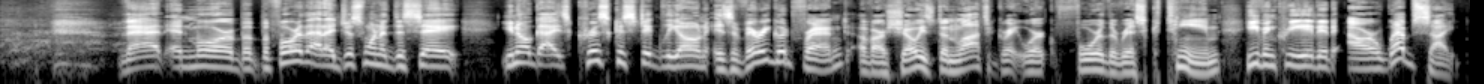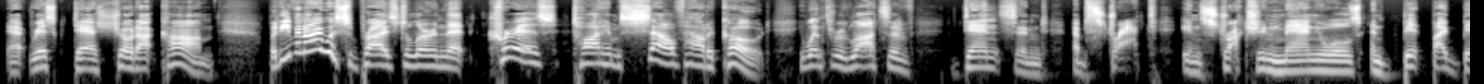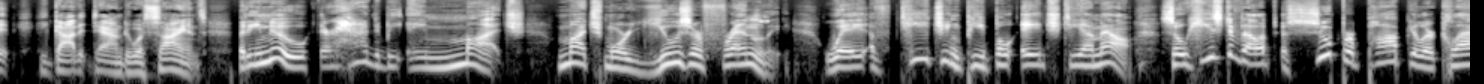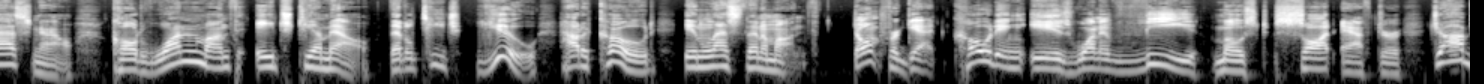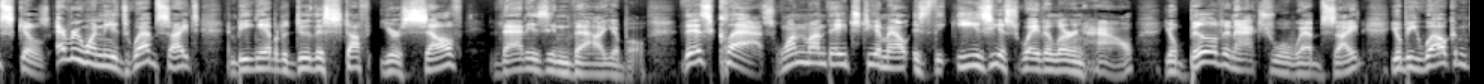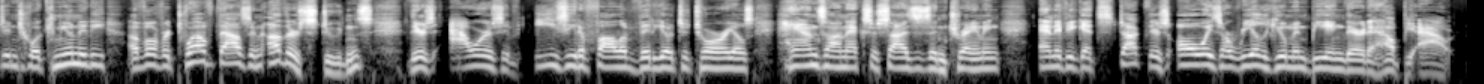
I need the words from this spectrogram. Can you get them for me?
That and more. But before that, I just wanted to say, you know, guys, Chris Castiglione is a very good friend of our show. He's done lots of great work for the Risk team. He even created our website at risk-show.com. But even I was surprised to learn that Chris taught himself how to code. He went through lots of dense and abstract instruction manuals, and bit by bit, he got it down to a science. But he knew there had to be a much, much more user friendly way of teaching people HTML. So he's developed a super popular class now called One Month HTML that'll teach you how to code in less than a month. Don't forget, coding is one of the most sought after job skills. Everyone needs websites, and being able to do this stuff yourself, that is invaluable. This class, One Month HTML, is the easiest way to learn how. You'll build an actual website. You'll be welcomed into a community of over 12,000 other students. There's hours of easy to follow video tutorials, hands on exercises and training. And if you get stuck, there's always a real human being there to help you out.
